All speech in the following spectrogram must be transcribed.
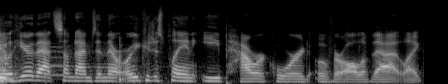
you'll hear that sometimes in there, or you could just play an E power chord over all of that, like.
